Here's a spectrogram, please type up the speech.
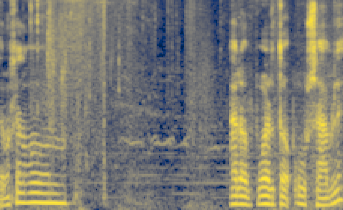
¿Tenemos algún...? Aeropuerto usable.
